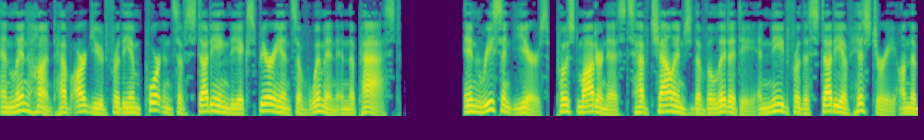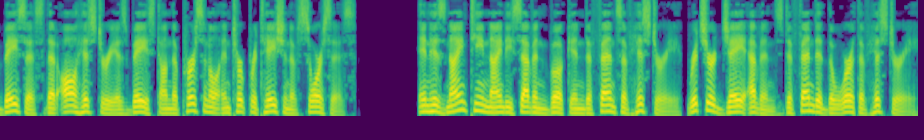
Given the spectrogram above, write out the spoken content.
and Lynn Hunt have argued for the importance of studying the experience of women in the past. In recent years, postmodernists have challenged the validity and need for the study of history on the basis that all history is based on the personal interpretation of sources. In his 1997 book In Defense of History, Richard J. Evans defended the worth of history.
